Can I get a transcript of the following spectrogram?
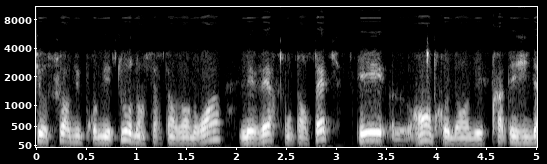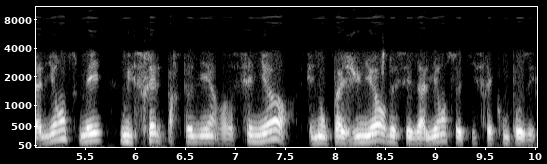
si au soir du premier tour, dans certains endroits, les Verts sont en tête et euh, rentrent dans des stratégies d'alliance, mais où ils seraient le partenaire euh, senior et non pas junior de ces alliances qui seraient composées.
